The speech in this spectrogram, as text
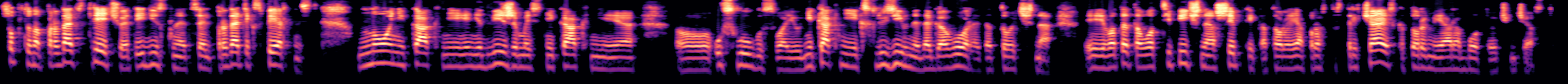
собственно, продать встречу – это единственная цель, продать экспертность, но никак не недвижимость, никак не э, услугу свою, никак не эксклюзивный договор, это точно. И вот это вот типичные ошибки, которые я просто встречаю, с которыми я работаю очень часто.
